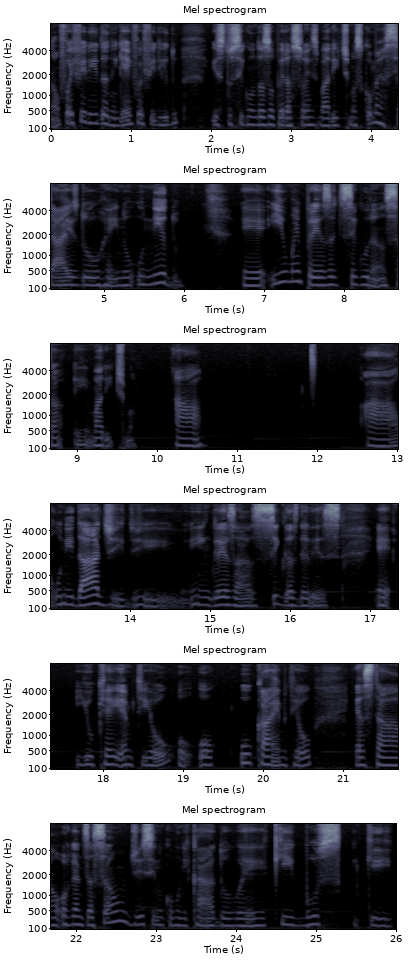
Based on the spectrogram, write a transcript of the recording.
não foi ferida, ninguém foi ferido. Isto segundo as operações marítimas comerciais do Reino Unido eh, e uma empresa de segurança eh, marítima. A, a unidade de, em inglês, as siglas deles é UKMTO ou UKMTO, esta organização disse no comunicado é, que, bus que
